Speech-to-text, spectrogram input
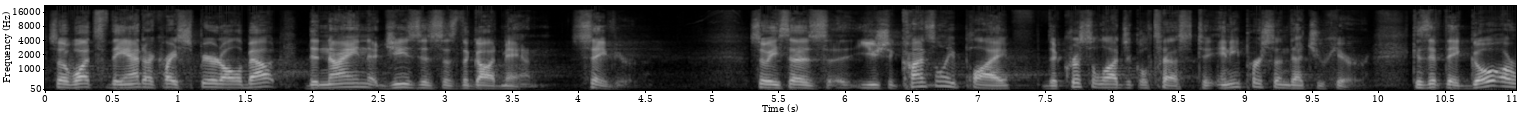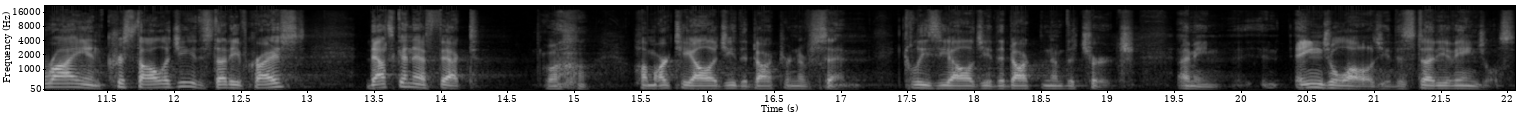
So, what's the Antichrist spirit all about? Denying that Jesus is the God man, Savior. So, he says uh, you should constantly apply the Christological test to any person that you hear. Because if they go awry in Christology, the study of Christ, that's going to affect, well, hamartiology, the doctrine of sin, ecclesiology, the doctrine of the church. I mean, angelology, the study of angels,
